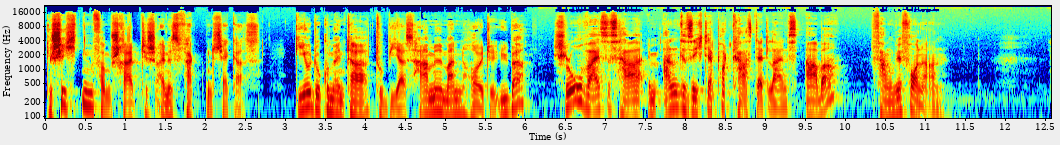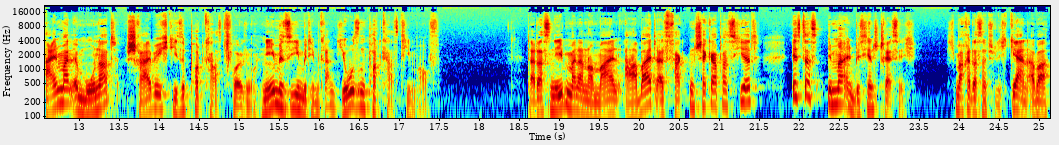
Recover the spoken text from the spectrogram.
Geschichten vom Schreibtisch eines Faktencheckers. Geodokumentar Tobias Hamelmann heute über Schlohweißes Haar im Angesicht der Podcast-Deadlines. Aber fangen wir vorne an. Einmal im Monat schreibe ich diese Podcast-Folgen und nehme sie mit dem grandiosen Podcast-Team auf. Da das neben meiner normalen Arbeit als Faktenchecker passiert, ist das immer ein bisschen stressig. Ich mache das natürlich gern, aber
